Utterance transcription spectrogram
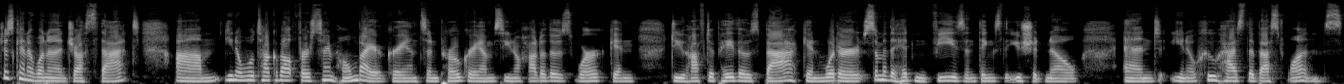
just kind of want to address that. Um, you know, we'll talk about first time homebuyer grants and programs. You know, how do those work and do you have to pay those back? And what are some of the hidden fees and things that you should know? And, you know, who has the best ones?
